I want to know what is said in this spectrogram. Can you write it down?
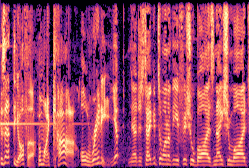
Is that the offer for my car already? Yep. Now just take it to one of the official buyers nationwide,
